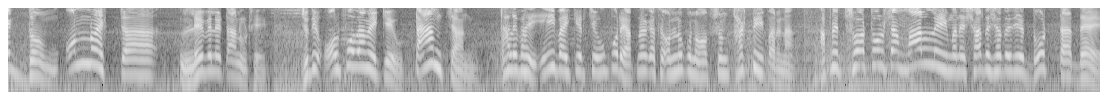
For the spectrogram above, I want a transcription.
একদম অন্য একটা লেভেলে টান উঠে। যদি অল্প দামে কেউ টান চান তাহলে ভাই, এই বাইকের চেয়ে উপরে আপনার কাছে অন্য কোনো অপশন থাকতেই পারে না। আপনি থ্রটলটা মারলেই মানে সাথে সাথে যে দৌড়টা দেয়।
